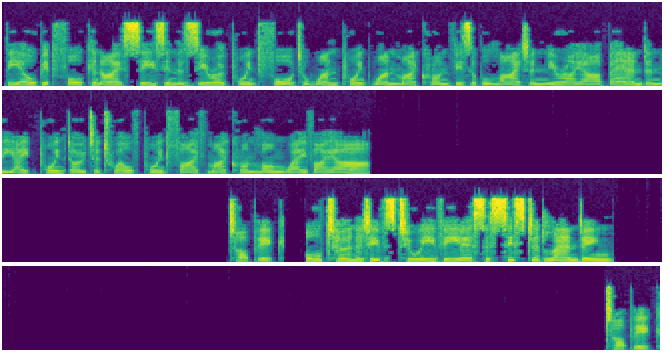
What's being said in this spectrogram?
The Elbit Falcon Eye sees in the 0.4 to 1.1 micron visible light and near IR band and the 8.0 to 12.5 micron long-wave IR. Topic: Alternatives to EVS-assisted landing. Topic:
